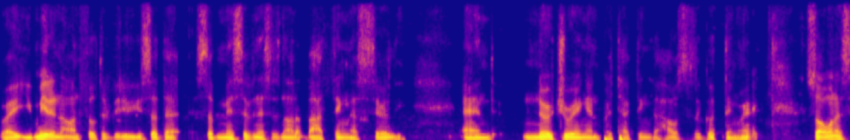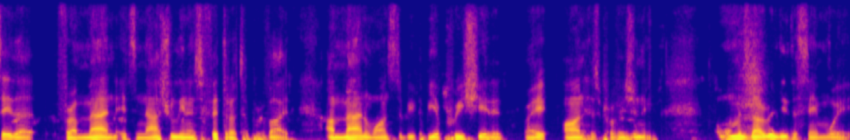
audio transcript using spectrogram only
right? You made an unfiltered video. You said that submissiveness is not a bad thing necessarily. And nurturing and protecting the house is a good thing, right? So I want to say that for a man, it's naturally in his fitra to provide. A man wants to be to be appreciated, right, on his provisioning. A woman's not really the same way.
